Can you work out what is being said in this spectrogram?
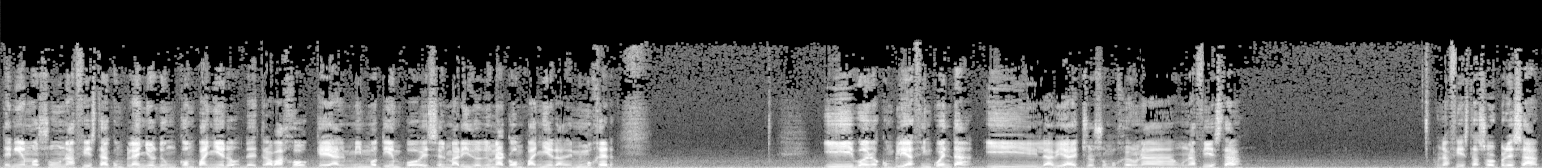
teníamos una fiesta de cumpleaños de un compañero de trabajo que al mismo tiempo es el marido de una compañera de mi mujer. Y bueno, cumplía 50 y le había hecho su mujer una, fiesta. Una fiesta sorpresa.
